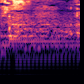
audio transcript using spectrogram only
Jealous.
